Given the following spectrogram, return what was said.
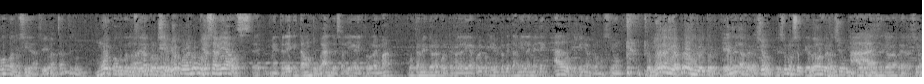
poco conocida. Sí, bastante. con- Muy poco conocida porque. Yo, por ejemplo, yo sabía, o s- eh, me enteré que estaban jugando esa liga y todo lo demás, justamente ahora por el tema de la Liga Pro, porque yo creo que también le meten algo pequeño de promoción. Pero no es la Liga Pro, señor Víctor, es de la federación. Eso no se quedó la federación. Ah, eso se quedó la federación.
